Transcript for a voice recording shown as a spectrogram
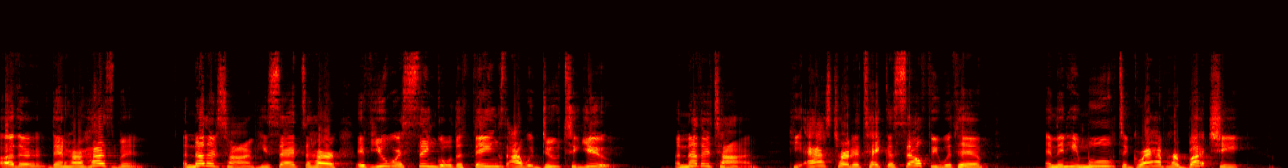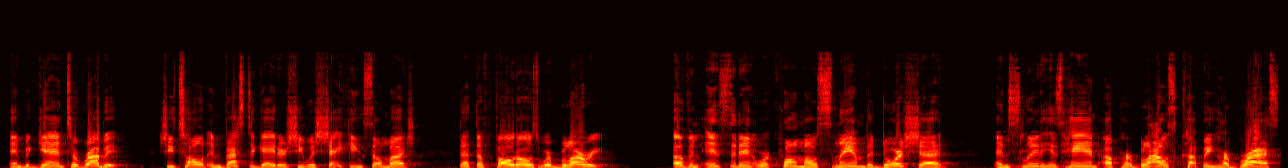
other than her husband. Another time, he said to her, If you were single, the things I would do to you. Another time, he asked her to take a selfie with him, and then he moved to grab her butt cheek and began to rub it. She told investigators she was shaking so much that the photos were blurry. Of an incident where Cuomo slammed the door shut and slid his hand up her blouse, cupping her breast,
